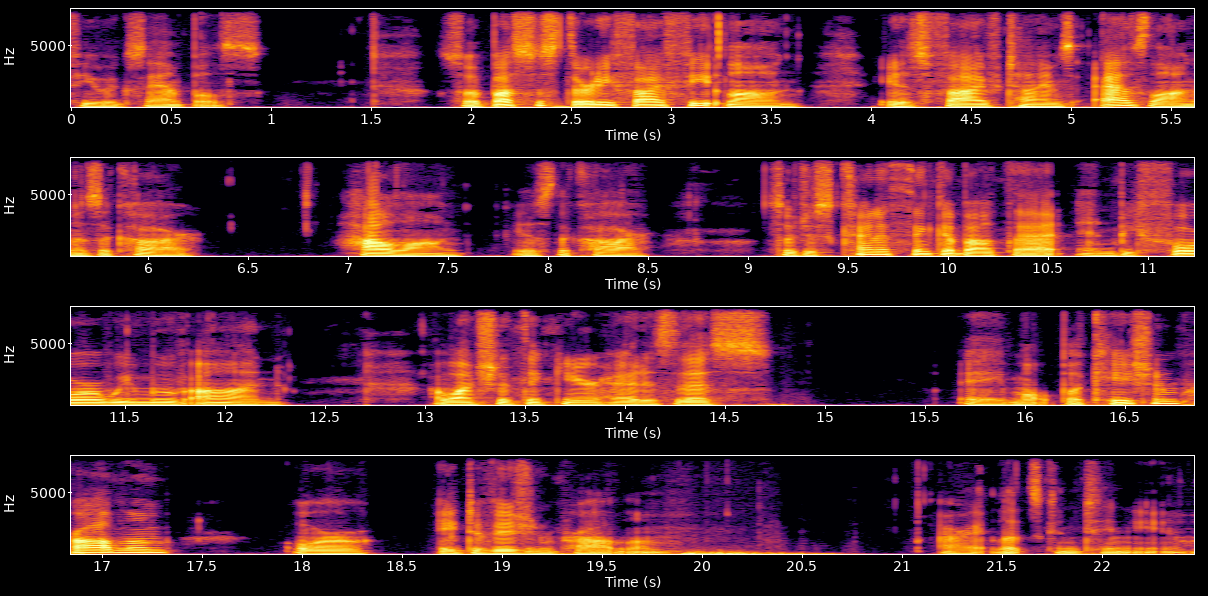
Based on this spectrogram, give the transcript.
few examples. So a bus is 35 feet long. It is five times as long as a car. How long is the car? So just kind of think about that. And before we move on, I want you to think in your head, is this a multiplication problem or a division problem? All right, let's continue.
